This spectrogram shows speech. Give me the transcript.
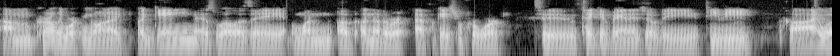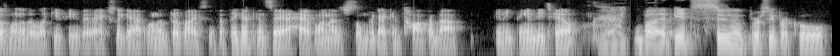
I'm currently working on a, a game as well as a one uh, another application for work to take advantage of the TV. Uh, I was one of the lucky few that actually got one of the devices. I think I can say I have one. I just don't think I can talk about anything in detail. Right. But it's super, super cool.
